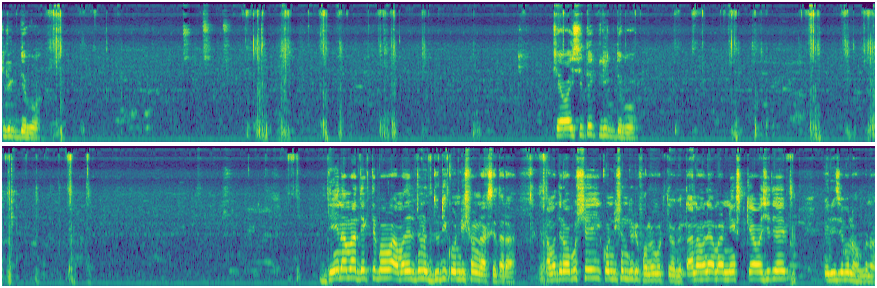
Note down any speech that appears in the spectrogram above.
ক্লিক দেব। কেওয়াইসিতে ক্লিক দেব। দেন আমরা দেখতে পাবো আমাদের জন্য দুটি কন্ডিশন রাখছে তারা। আমাদের অবশ্যই এই কন্ডিশন দুটি ফলো করতে হবে। তা না হলে আমরা নেক্সট কেওয়াইসিতে এলিজিবল হব না।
